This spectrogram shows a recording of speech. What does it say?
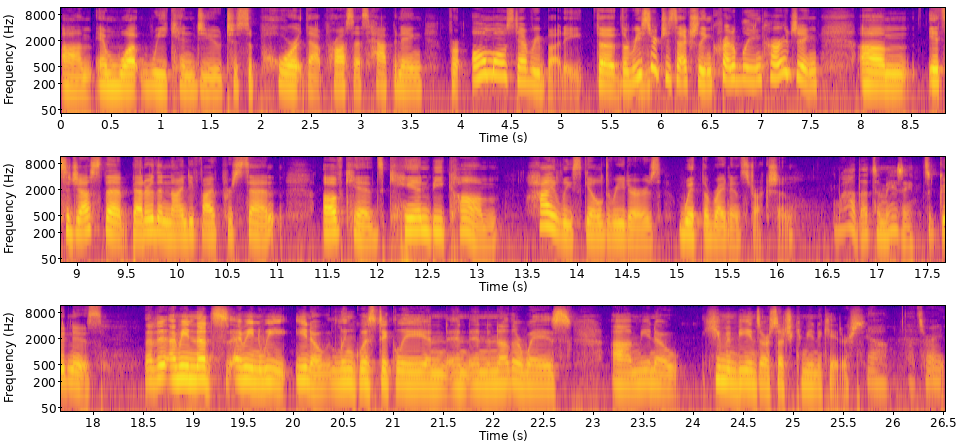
um, and what we can do to support that process happening for almost everybody. The, the research is actually incredibly encouraging. Um, it suggests that better than 95% of kids can become highly skilled readers with the right instruction. Wow, that's amazing. It's good news. That i- I mean, that's I mean, we you know linguistically and and, and in other ways, um, you know, human beings are such communicators, Yeah, that's right.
